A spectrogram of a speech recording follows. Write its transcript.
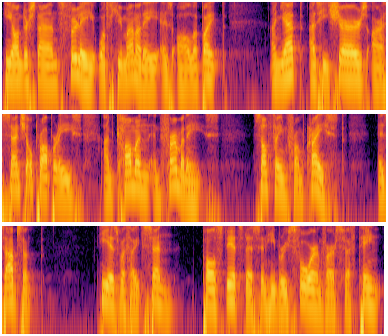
He understands fully what humanity is all about. And yet, as he shares our essential properties and common infirmities, something from Christ is absent. He is without sin. Paul states this in Hebrews 4 and verse 15.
